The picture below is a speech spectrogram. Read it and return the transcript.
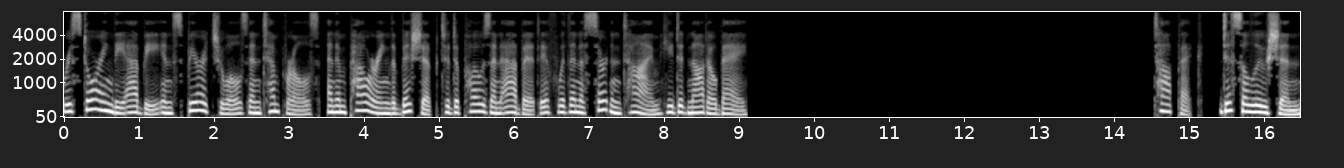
restoring the abbey in spirituals and temporals, and empowering the bishop to depose an abbot if within a certain time he did not obey. Dissolution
